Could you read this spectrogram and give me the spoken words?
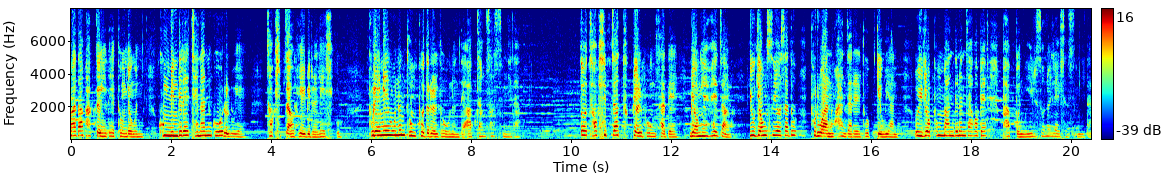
해마다 박정희 대통령은 국민들의 재난 구호를 위해 적십자 회비를 내시고 불행에 오는 동포들을 도우는 데 앞장섰습니다. 또 적십자 특별봉사대 명예회장 유경수 여사도 불우한 환자를 돕기 위한 의료품 만드는 작업에 바쁜 일손을 내셨습니다.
